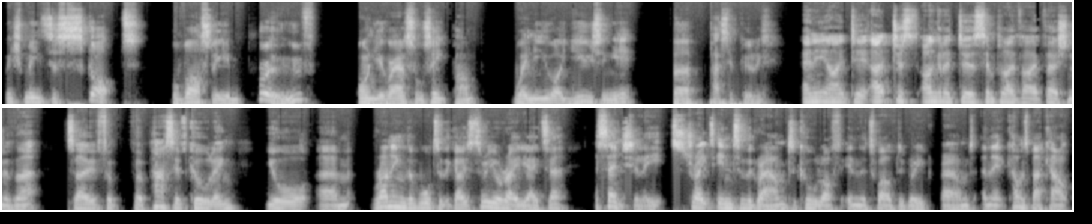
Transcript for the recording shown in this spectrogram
which means the SCOPs will vastly improve on your ground source heat pump when you are using it for passive cooling. Any idea? Uh, just I'm going to do a simplified version of that. So for, for passive cooling, you're um, running the water that goes through your radiator essentially straight into the ground to cool off in the 12 degree ground, and then it comes back out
